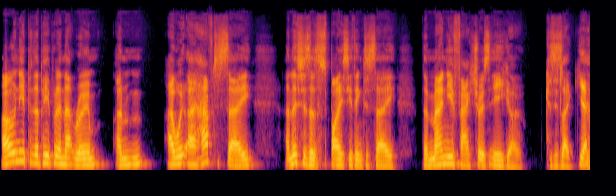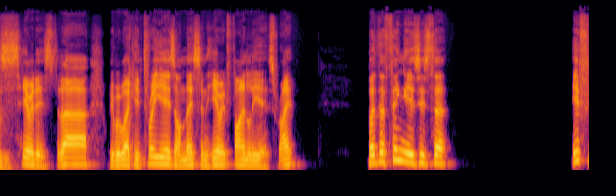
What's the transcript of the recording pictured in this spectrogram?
Only the people in that room. And I would I have to say, and this is a spicy thing to say, the manufacturer's ego. Because he's like, yes, here it is. Ta-da. We've been working three years on this, and here it finally is, right? But the thing is, is that if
